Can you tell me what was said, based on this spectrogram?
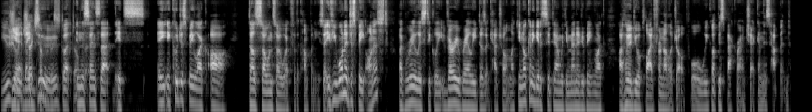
usually Yeah, they check some of do, this stuff, but in the they? sense that it's it, it could just be like, oh, does so and so work for the company? So if you want to just be honest, like realistically, very rarely does it catch on. Like you're not going to get a sit down with your manager being like, I heard you applied for another job, or we got this background check and this happened.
